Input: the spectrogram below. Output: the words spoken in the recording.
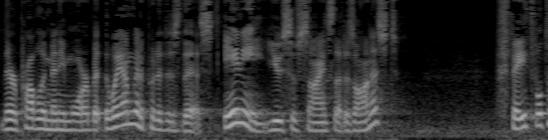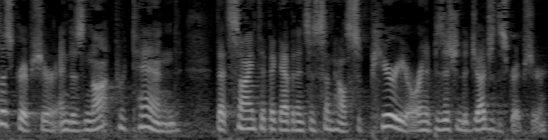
There are probably many more, but the way I'm going to put it is this. Any use of science that is honest, faithful to scripture, and does not pretend that scientific evidence is somehow superior or in a position to judge the scripture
